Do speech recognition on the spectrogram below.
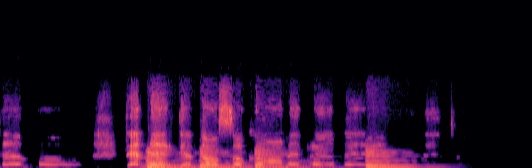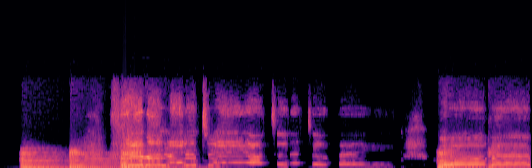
tempo tenerti addosso come prendere un vento. Live a little after the day. Over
